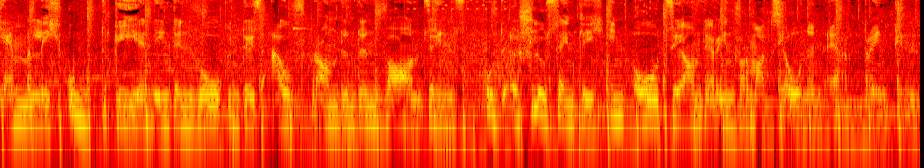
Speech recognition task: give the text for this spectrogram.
jämmerlich untergehen in den Wogen des aufbrandenden Wahnsinns und schlussendlich im Ozean der Informationen ertrinken.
